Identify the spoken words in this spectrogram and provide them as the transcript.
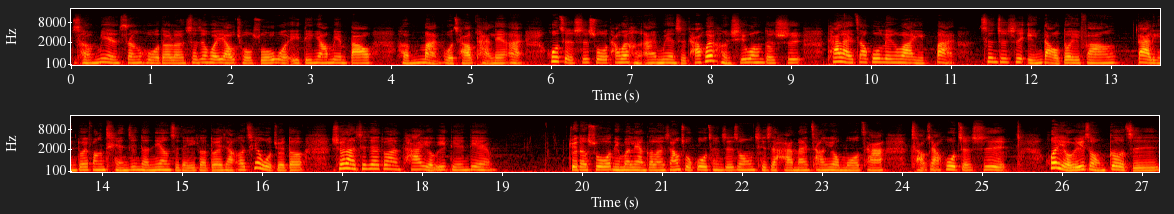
层面生活的人，甚至会要求说，我一定要面包很满，我才要谈恋爱，或者是说他会很爱面子，他会很希望的是他来照顾另外一半，甚至是引导对方、带领对方前进的那样子的一个对象。而且我觉得，虽然现阶段他有一点点。觉得说你们两个人相处过程之中，其实还蛮常有摩擦、吵架，或者是会有一种各执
